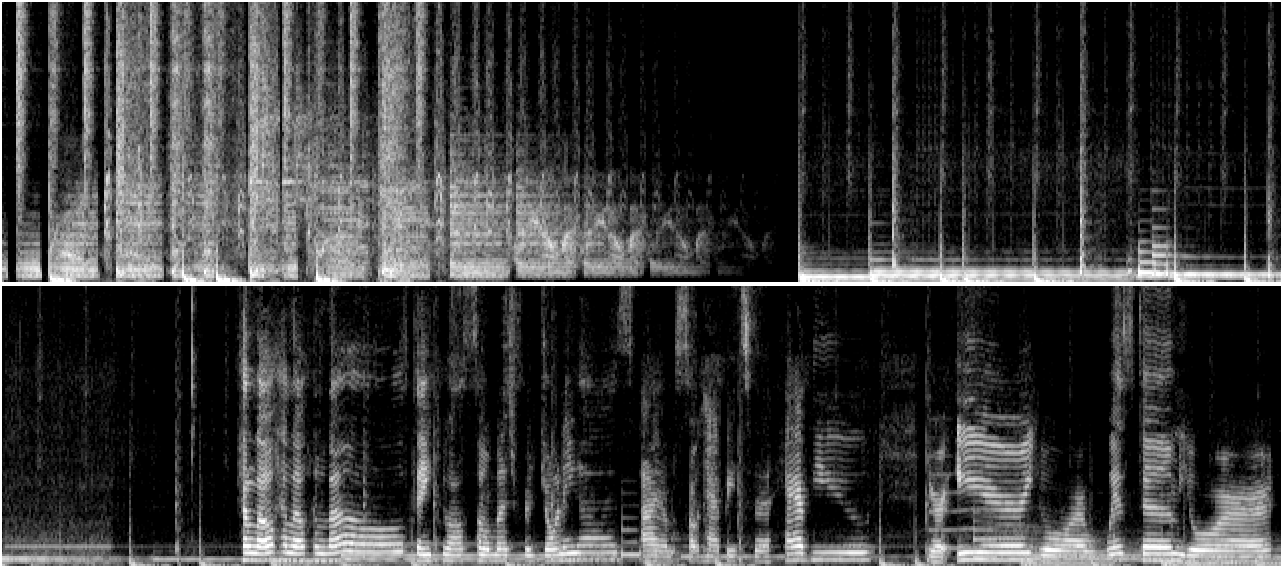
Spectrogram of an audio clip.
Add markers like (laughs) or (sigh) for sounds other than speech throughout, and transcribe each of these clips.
Hello, hello, hello. Thank you all so much for joining us. I am so happy to have you, your ear, your wisdom, your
